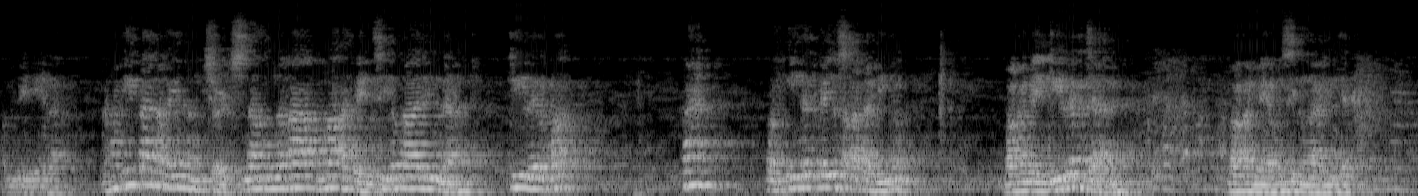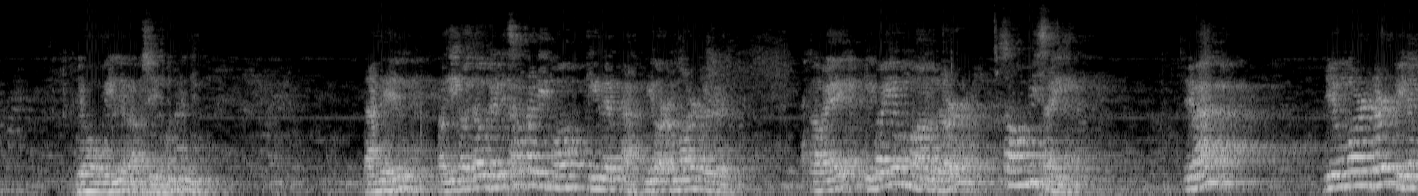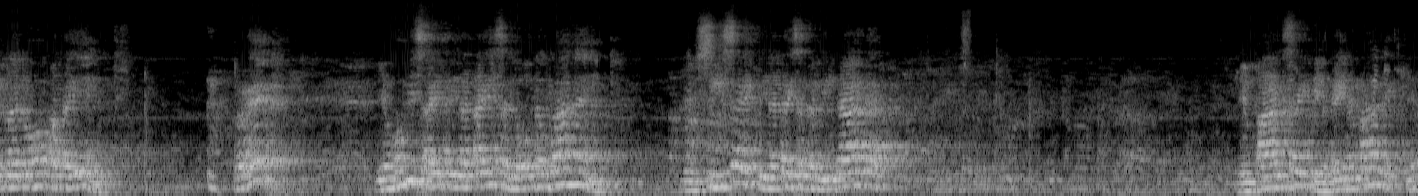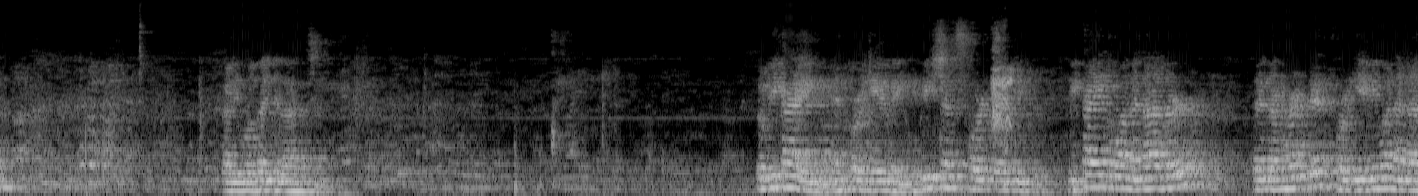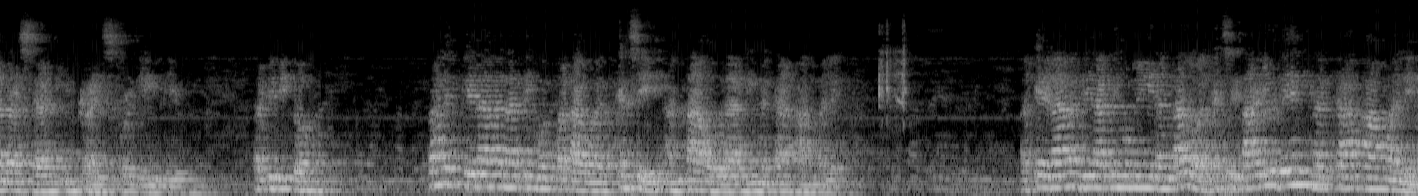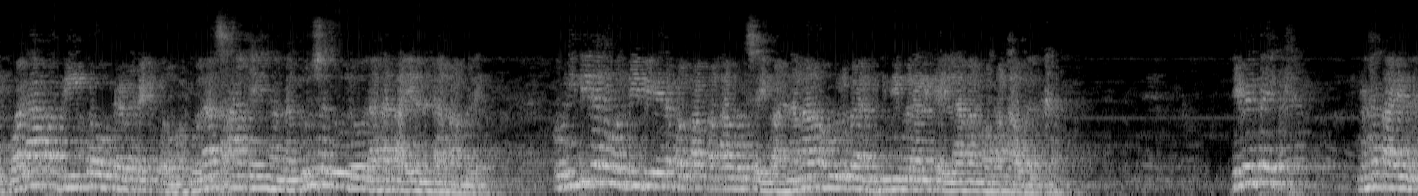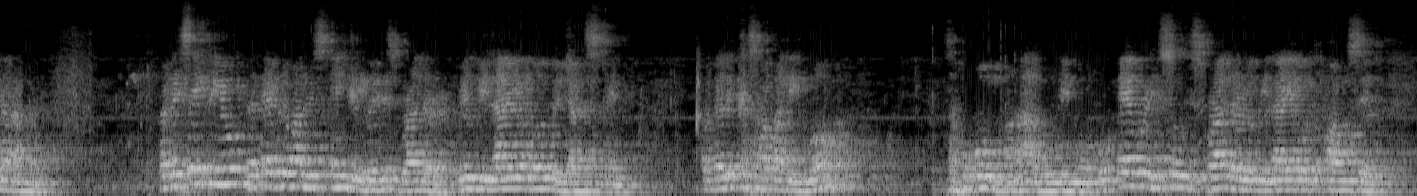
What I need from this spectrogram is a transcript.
Pambihira. Nakakita na kayo ng church na naka-attend, sinungaling na, killer pa. Ha? Mag-ingat kayo sa katabi nyo. Baka may killer dyan, baka may ako sinungaling dyan. Di ako killer, ako sinungaling. Dahil, pag ikaw daw galit sa kapatid mo, killer ka. You are a murderer. Okay? Iba yung murder sa homicide. Di ba? Yung murder, pinagplano mo patayin. Correct? Yung homicide, pinatay sa loob ng bahay. Yung suicide, pinatay sa tabing dagat. Yung parasite, pinatay na pare. Yan. Kalimutan niyo lahat siya. To be kind and forgiving. Ephesians 4.22 Be kind to one another, tender-hearted, forgiving one another as God in Christ forgave you. Sabi dito, bakit kailangan natin magpatawad? Kasi ang tao laging nagkakamali. At kailangan din natin humingi ng tawad kasi tayo din nagkakamali. Wala pa dito perfecto. Mula sa akin hanggang doon sa dulo, lahat tayo nagkakamali. Kung hindi ka na magbibigay ng pagpapatawad sa iba, nangangahulugan, hindi mo na rin kailangan mapatawad ka. Give and take. Lahat tayo nagkakamali. But I say to you that everyone who is angry with his brother will be liable to judgment. Pag galit ka sa kapatid mo, sa hukom ang aabutin mo. Whoever insults his brother will be liable to counsel.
